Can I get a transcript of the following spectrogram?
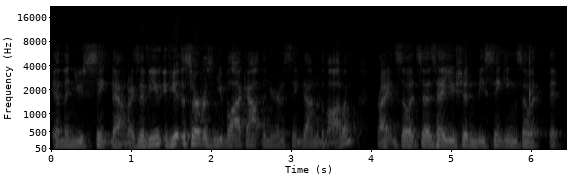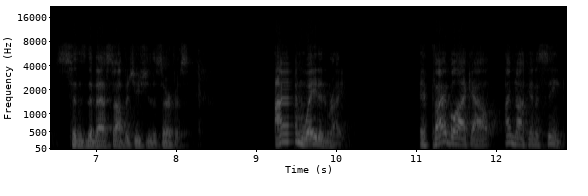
and then you sink down. Like if you if you hit the surface and you black out then you're going to sink down to the bottom right? And so it says hey you shouldn't be sinking so it, it sends the vest off it shoots you to the surface. I'm weighted right. If i black out i'm not going to sink.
